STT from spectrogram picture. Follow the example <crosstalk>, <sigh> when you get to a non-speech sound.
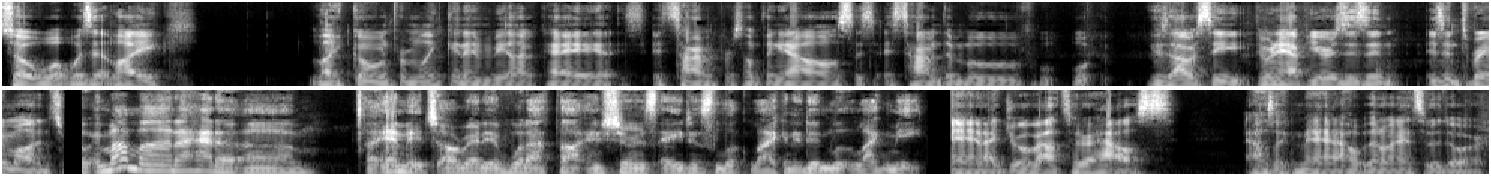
So what was it like, like going from Lincoln and being like, okay, it's, it's time for something else. It's, it's time to move. Because obviously, three and a half years isn't isn't three months. In my mind, I had a um, an image already of what I thought insurance agents looked like, and it didn't look like me. And I drove out to their house. I was like, man, I hope they don't answer the door.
